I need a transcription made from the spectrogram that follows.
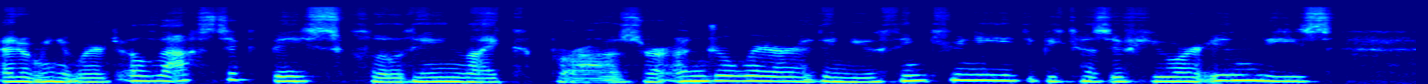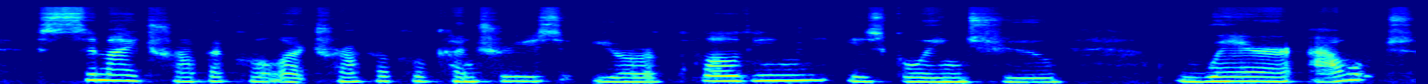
I don't mean it weird, elastic based clothing like bras or underwear than you think you need because if you are in these semi tropical or tropical countries, your clothing is going to wear out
